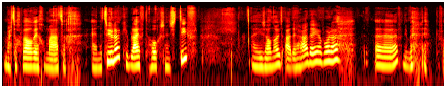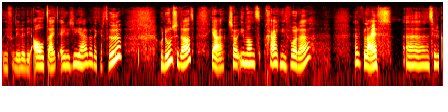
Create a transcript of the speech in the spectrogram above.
maar toch wel regelmatig. En natuurlijk, je blijft hoogsensitief. En je zal nooit ADHD'er worden. Uh, van, die, van die vriendinnen die altijd energie hebben. Dat ik echt, huh? hoe doen ze dat? Ja, zo iemand ga ik niet worden. Het blijft uh, natuurlijk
